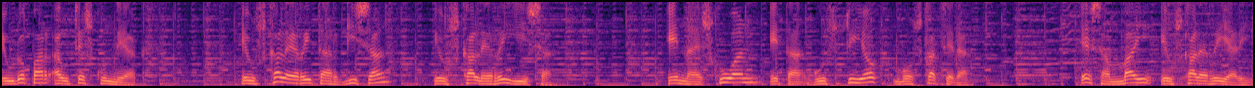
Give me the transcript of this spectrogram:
Europar hauteskundeak. Euskal Herritar gisa, Euskal Herri gisa. Ena eskuan eta guztiok bozkatzera. Esan bai Euskal Herriari.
